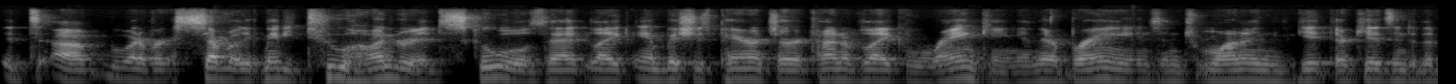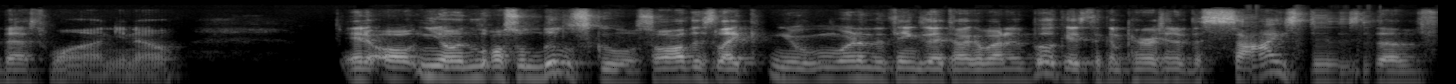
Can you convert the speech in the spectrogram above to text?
it's uh, whatever several like maybe 200 schools that like ambitious parents are kind of like ranking in their brains and wanting to get their kids into the best one you know? And all you know and also little schools. So all this like you know one of the things i talk about in the book is the comparison of the sizes of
